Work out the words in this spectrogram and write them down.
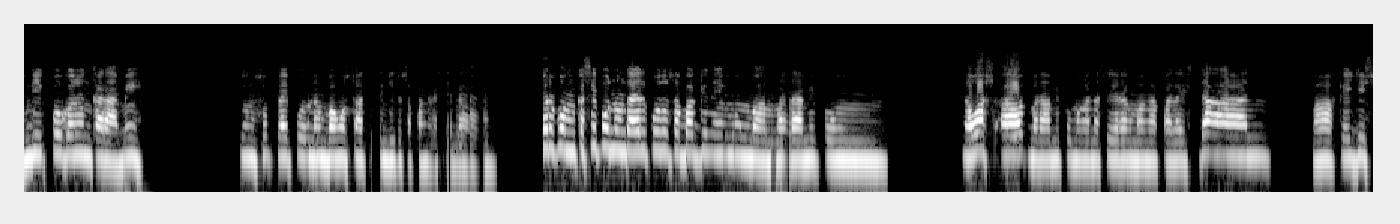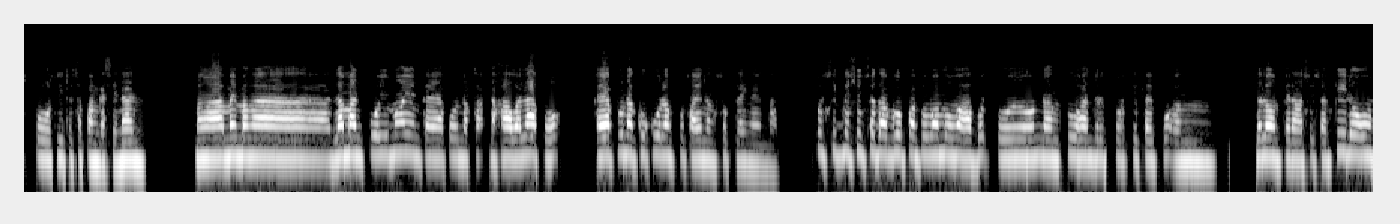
hindi po gano'n karami. Yung supply po ng bangus natin dito sa Pangasinan. Pero po kasi po nung dahil po sa Bagyo Emong ma'am, marami pong na-wash out, marami pong mga nasirang mga palaisdaan, mga cages po dito sa Pangasinan. Mga may mga laman po yung mga yun kaya po naka, nakawala po. Kaya po nagkukulang po tayo ng supply ngayon ma'am consignation sa Dagupan po ma'am umabot po ng 245 po ang dalawang piraso isang kilo.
